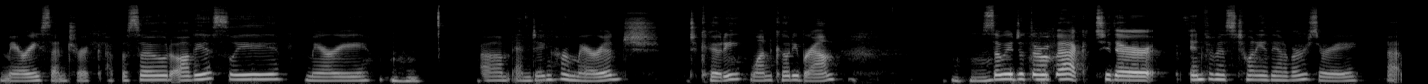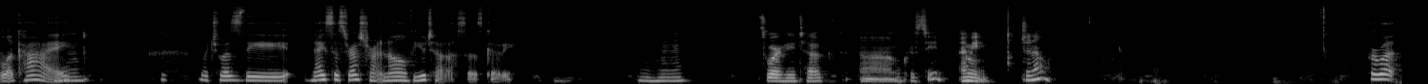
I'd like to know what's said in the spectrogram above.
Meri centric episode, obviously. Meri hmm um, ending her marriage to Kody, one Kody Brown. hmm So we had to throw it back to their infamous 20th anniversary at Lakai, Mhm. Which was the nicest restaurant in all of Utah, says Kody. hmm It's where he took um, Christine. I mean, Janelle. For what?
